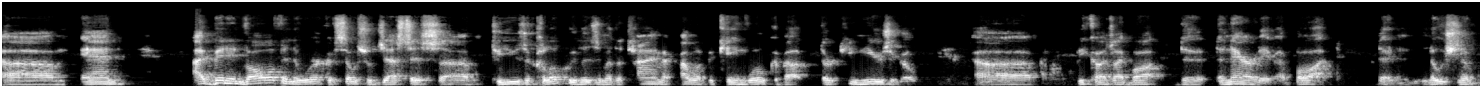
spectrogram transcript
Um, and I've been involved in the work of social justice, uh, to use a colloquialism at the time. I probably became woke about 13 years ago uh, because I bought the, the narrative. I bought the notion of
